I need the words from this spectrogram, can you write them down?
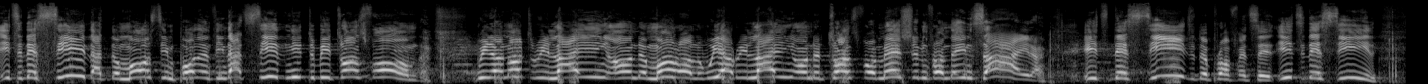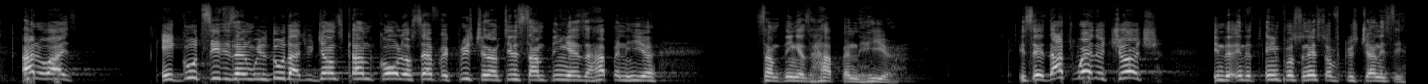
it's the seed that's the most important thing. That seed needs to be transformed. We are not relying on the moral, we are relying on the transformation from the inside. It's the seed, the prophet says. It's the seed. Otherwise, a good citizen will do that. You just can't call yourself a Christian until something has happened here. Something has happened here. He says that's where the church, in the, in the impersonation of Christianity,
